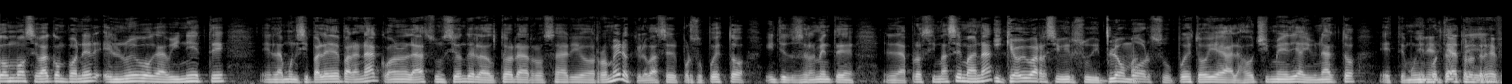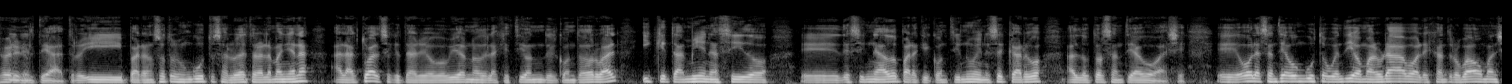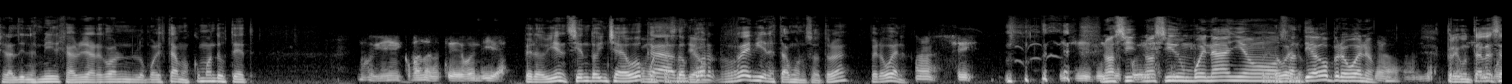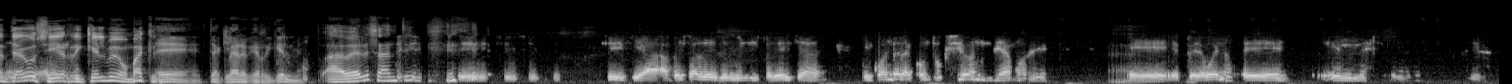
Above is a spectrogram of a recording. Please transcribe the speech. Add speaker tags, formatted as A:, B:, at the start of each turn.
A: cómo se va a componer el nuevo gabinete en la Municipalidad de Paraná con la asunción de la doctora Rosario Romero, que lo va a hacer, por supuesto, institucionalmente en la próxima semana.
B: Y que hoy va a recibir su diploma.
A: Por supuesto, hoy a las ocho y media hay un acto este, muy
B: En el
A: importante
B: Teatro 3 de febrero.
A: en el teatro. Y para nosotros es un gusto saludar esta hora de la mañana al actual secretario de Gobierno de la gestión del contador Val y que también ha sido eh, designado para que continúe en ese cargo al doctor Santiago Valle. Eh, hola Santiago, un gusto, buen día. Omar Bravo, Alejandro Bauman, Geraldine Smith, Gabriel Argón, lo molestamos. ¿Cómo anda usted?
C: Muy bien, ¿cómo andan ustedes? Buen día.
A: Pero bien, siendo hincha de
B: ¿Cómo
A: boca,
B: Santiago?
A: doctor, re bien estamos nosotros, ¿eh? Pero bueno.
C: Ah, sí. Sí, sí,
B: No ha,
C: después-
B: si- no ha sido un buen año,
A: Pero bueno.
B: Santiago, pero bueno.
C: No, no,
D: Preguntarle a Santiago si es. Riquelme o Macri.
B: Eh, está claro que Riquelme.
A: A ver, Santi.
C: Sí, sí, sí. Sí, sí, sí, a, a pesar de, de mis diferencias en cuanto a la conducción, digamos, de...
A: Ah.
C: eh, pero bueno, eh, el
